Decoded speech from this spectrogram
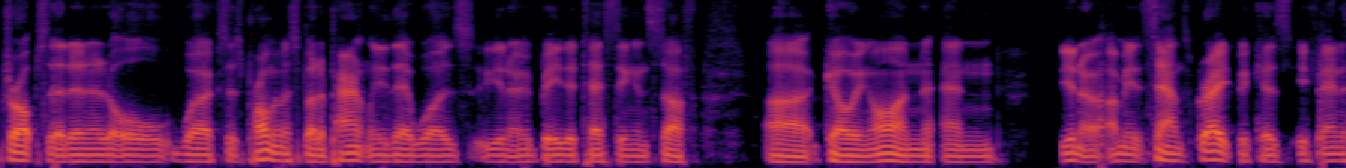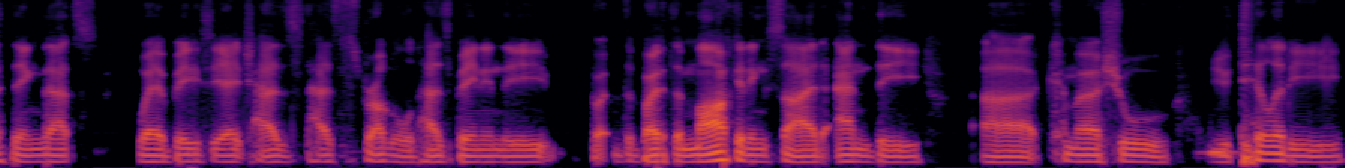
drops it and it all works as promised. But apparently, there was you know beta testing and stuff uh, going on, and you know, I mean, it sounds great because if anything, that's where BCH has has struggled has been in the, the both the marketing side and the uh, commercial utility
